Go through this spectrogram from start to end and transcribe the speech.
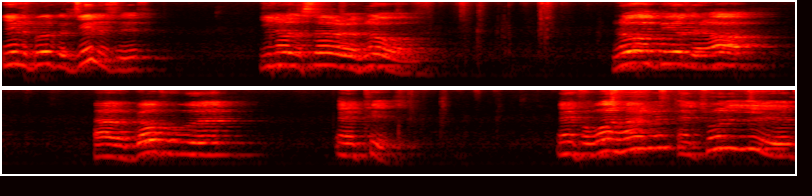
In the book of Genesis, you know the story of Noah. Noah built an ark out of gopher wood and pitch. And for 120 years,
